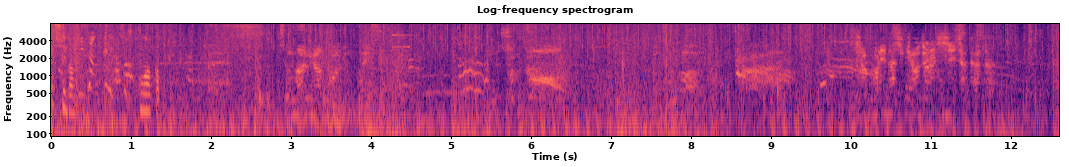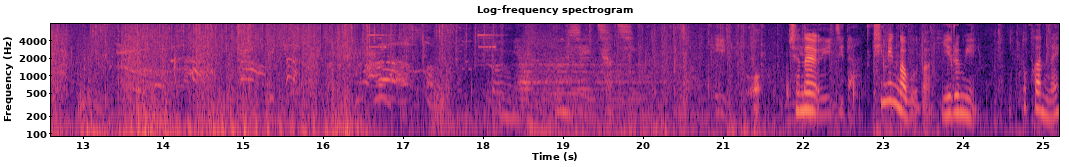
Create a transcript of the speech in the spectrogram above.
아씨다. 공 아깝다. 어, 쟤네. 팀인가 보다. 이름이 똑같네.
